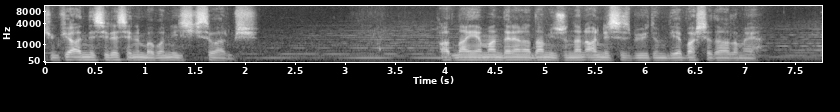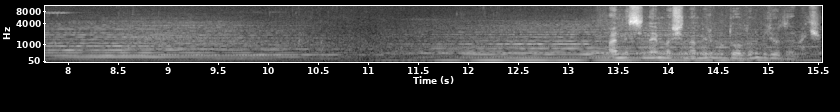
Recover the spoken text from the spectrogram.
Çünkü annesiyle senin babanın ilişkisi varmış. Adnan Yaman denen adam yüzünden annesiz büyüdüm diye başladı ağlamaya. Annesinin en başından beri burada olduğunu biliyordu demek.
